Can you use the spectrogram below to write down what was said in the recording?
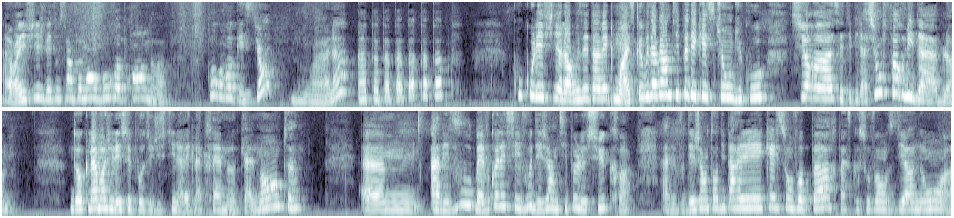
Alors les filles, je vais tout simplement vous reprendre pour vos questions. Voilà. Hop, hop, hop, hop, hop, hop, hop. Coucou les filles, alors vous êtes avec moi. Est-ce que vous avez un petit peu des questions du coup sur euh, cette épilation formidable? Donc là, moi, j'ai laissé poser Justine avec la crème calmante. Euh, avez-vous, ben, vous connaissez-vous déjà un petit peu le sucre? Avez-vous déjà entendu parler? Quelles sont vos peurs? Parce que souvent on se dit, ah non, euh,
